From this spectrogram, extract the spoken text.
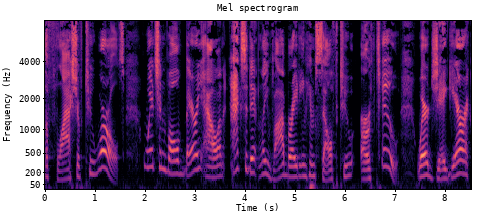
The Flash of Two Worlds, which involved Barry Allen accidentally vibrating himself to Earth 2, where Jay Garrick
